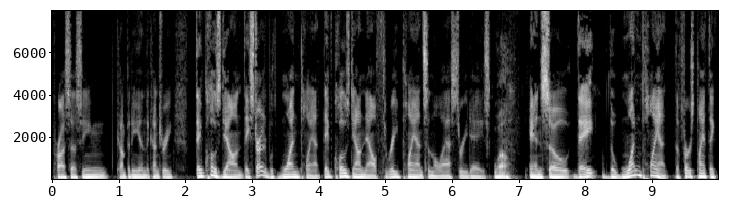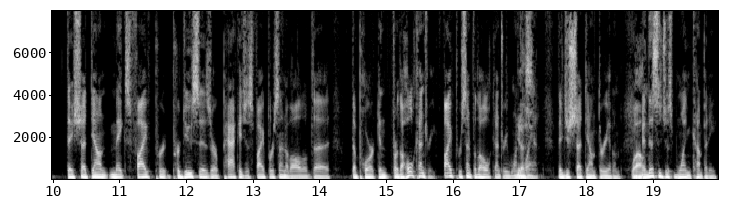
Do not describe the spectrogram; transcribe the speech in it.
processing company in the country. They've closed down. They started with one plant. They've closed down now three plants in the last three days. Wow. And so they, the one plant, the first plant they they shut down makes five pr- produces or packages five percent of all of the the pork and for the whole country five percent for the whole country one Yes. plant. They just shut down three of them. Wow. and this is just one company.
